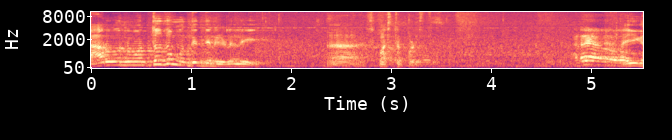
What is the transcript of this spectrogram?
ಯಾರು ಅನ್ನುವಂಥದ್ದು ಮುಂದಿನ ದಿನಗಳಲ್ಲಿ ಸ್ಪಷ್ಟಪಡಿಸ್ತೀವಿ ಈಗ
